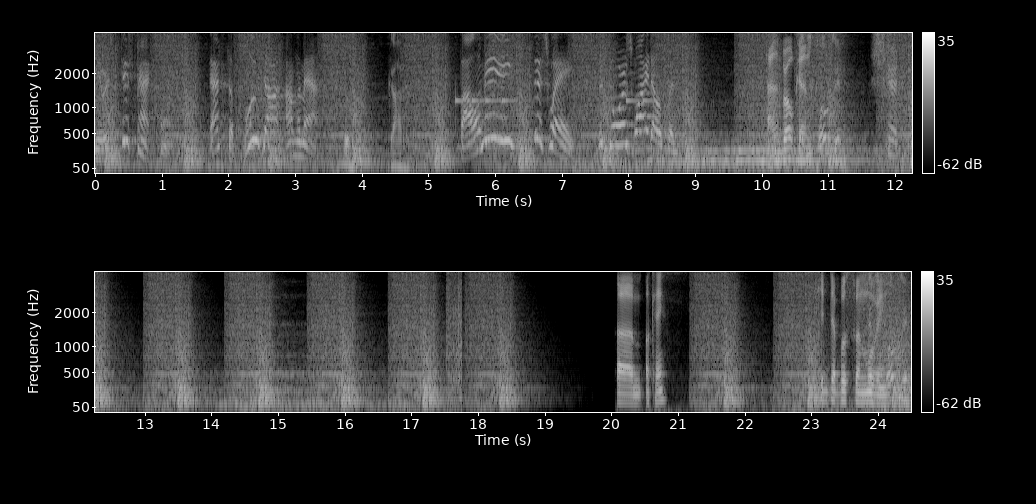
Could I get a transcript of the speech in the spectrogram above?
nearest dispatch point. That's the blue dot on the map. Got it. Follow me! This way! The door's wide open. And broken. It's closing. Shit. Um, okay. Hit the boost when moving. It's closing.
